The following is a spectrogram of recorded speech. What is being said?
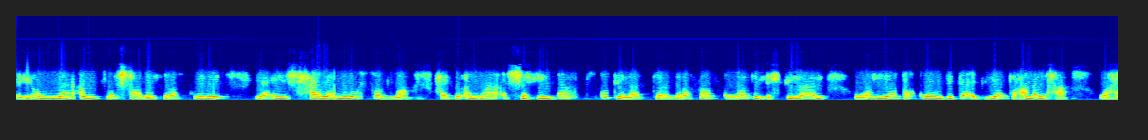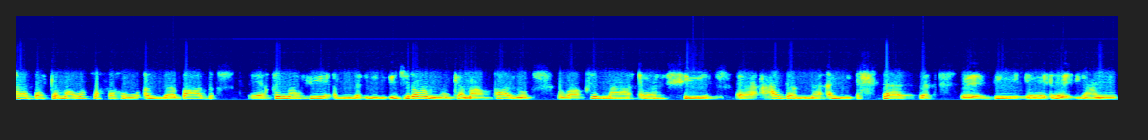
يوم أمس والشعب الفلسطيني يعيش حالة من الصدمة حيث أن الشهيدة قتلت برصاص قوات الاحتلال وهي تقوم بتأدية عملها وهذا كما وصفه البعض آه، قمة في ال- الإجرام كما قالوا وقمة آه، في آه، عدم الإحساس ب يعني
